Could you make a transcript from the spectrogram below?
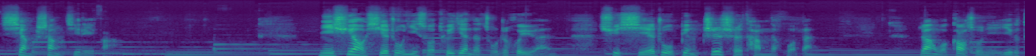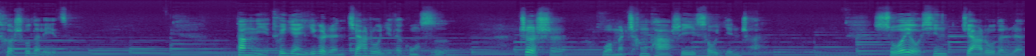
向上激励法。你需要协助你所推荐的组织会员。去协助并支持他们的伙伴。让我告诉你一个特殊的例子：当你推荐一个人加入你的公司，这时我们称他是一艘银船。所有新加入的人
